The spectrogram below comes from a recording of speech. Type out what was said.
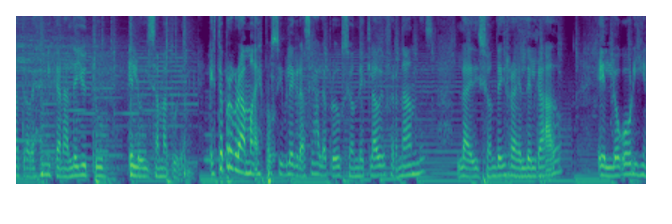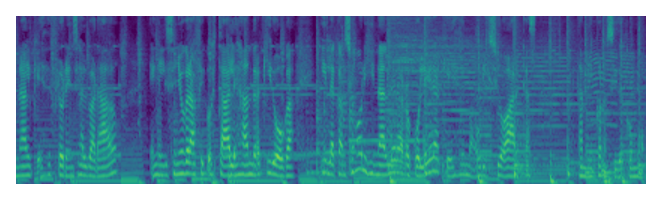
a través de mi canal de YouTube Eloísa Maturín. Este programa es posible gracias a la producción de Claudio Fernández, la edición de Israel Delgado, el logo original que es de Florencia Alvarado, en el diseño gráfico está Alejandra Quiroga y la canción original de La Rocolera que es de Mauricio Arcas, también conocido como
